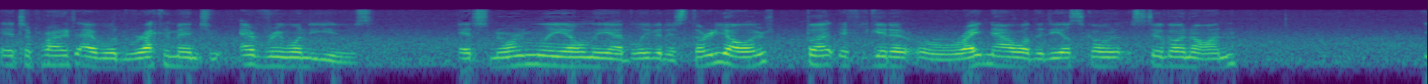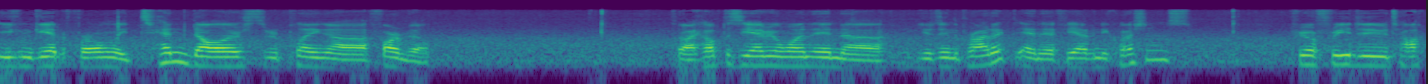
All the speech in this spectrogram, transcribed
it's a product I would recommend to everyone to use. It's normally only, I believe it is $30, but if you get it right now while the deal's going, still going on, you can get it for only $10 through playing uh, Farmville. So I hope to see everyone in uh, using the product, and if you have any questions, feel free to talk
